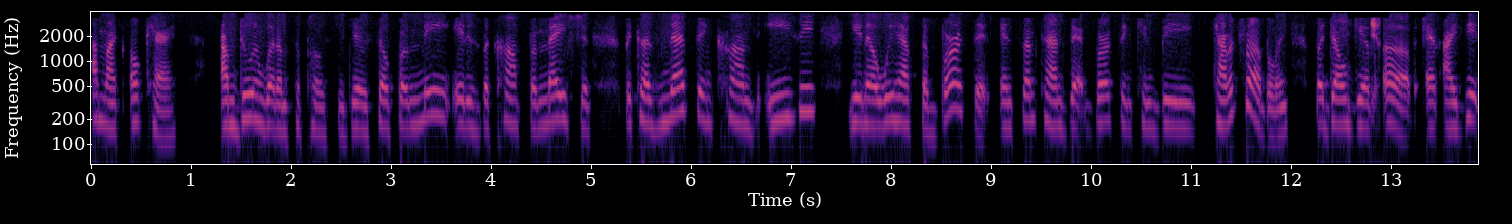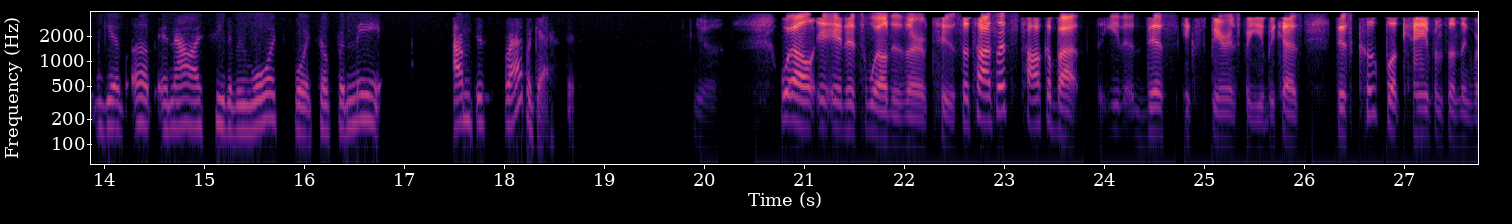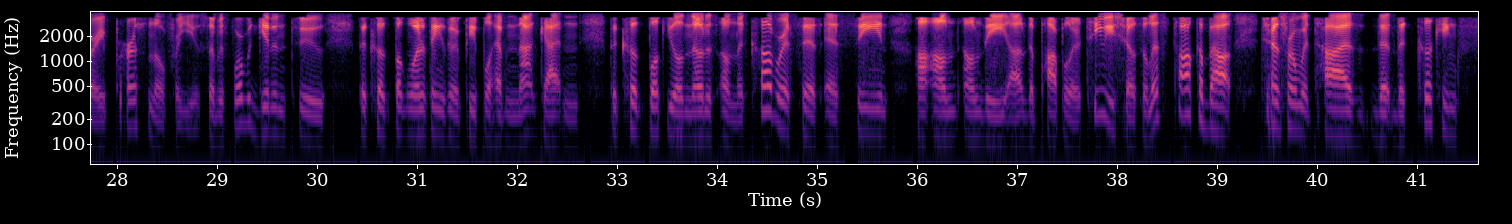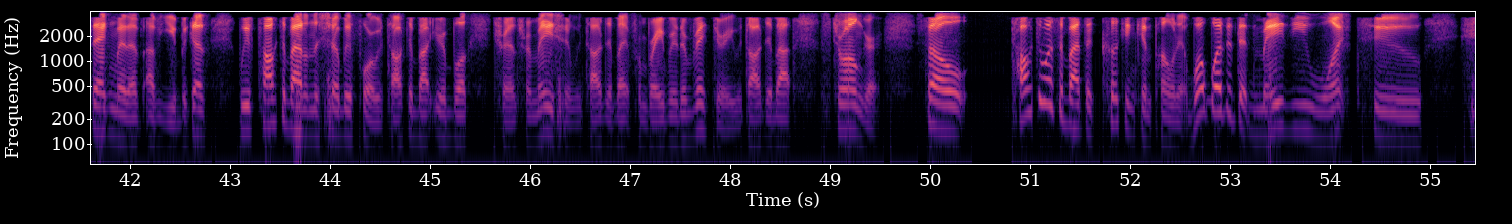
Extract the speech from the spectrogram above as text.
I'm like, okay, I'm doing what I'm supposed to do. So for me, it is the confirmation because nothing comes easy. You know, we have to birth it, and sometimes that birthing can be kind of troubling. But don't give yeah. up, and I didn't give up, and now I see the rewards for it. So for me, I'm just flabbergasted. Yeah. Well, it, it's well deserved too. So, Taz, let's talk about you know this experience for you because this cookbook came from something very personal for you. So, before we get into the cookbook, one of the things that people have not gotten the cookbook, you'll notice on the cover it says "as seen uh, on on the uh, the popular TV show." So, let's talk about Transform with Taz, the the cooking segment of, of you because we've talked about on the show before. We've talked about your book Transformation. We talked about From Bravery to Victory. We talked about Stronger. So talk to us about the cooking component. What was it that made you want to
